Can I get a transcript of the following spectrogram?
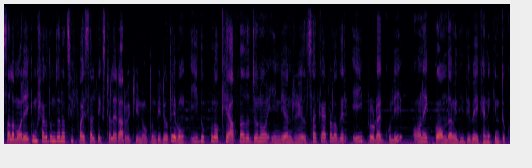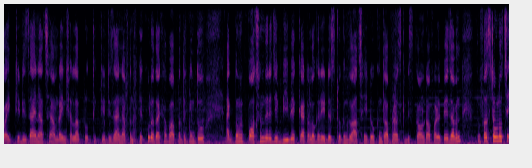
আসসালামু আলাইকুম, স্বাগতম জানাচ্ছি ফয়সাল টেক্সটাইলের আরও একটি নতুন ভিডিওতে এবং ঈদ উপলক্ষে আপনাদের জন্য ইন্ডিয়ান রেলসা ক্যাটালগের এই প্রোডাক্টগুলি অনেক কম দামে দিয়ে দিবে। এখানে কিন্তু কয়েকটি ডিজাইন আছে, আমরা ইনশাল্লাহ প্রত্যেকটি ডিজাইন আপনাদেরকে খুলে দেখাবো। আপনাদের কিন্তু একদমই পছন্দের যে বিবেক ক্যাটালগের এই ড্রেসটাও কিন্তু আছে, এটাও কিন্তু আপনারা আজকে ডিসকাউন্ট অফারে পেয়ে যাবেন। তো ফার্স্ট অফ অল হচ্ছে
